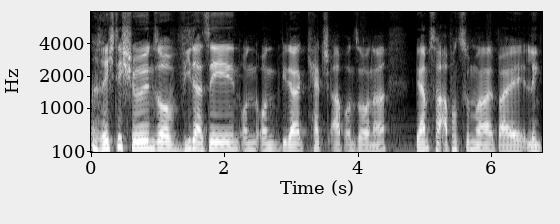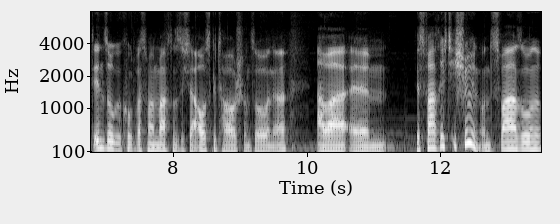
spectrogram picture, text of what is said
richtig schön, so Wiedersehen und, und wieder Catch-up und so, ne? Wir haben zwar ab und zu mal bei LinkedIn so geguckt, was man macht und sich da ausgetauscht und so, ne? Aber ähm, das war richtig schön und es war so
